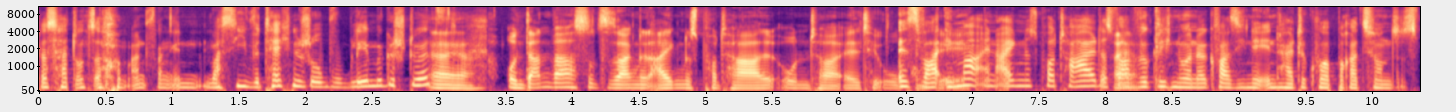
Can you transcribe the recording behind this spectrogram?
Das hat uns auch am Anfang in massive technische Probleme gestürzt. Ja, ja. Und dann war es sozusagen ein eigenes Portal unter LTO. Es war immer ein eigenes Portal. Das war ah, wirklich nur eine quasi eine Inhaltekooperation, dass,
